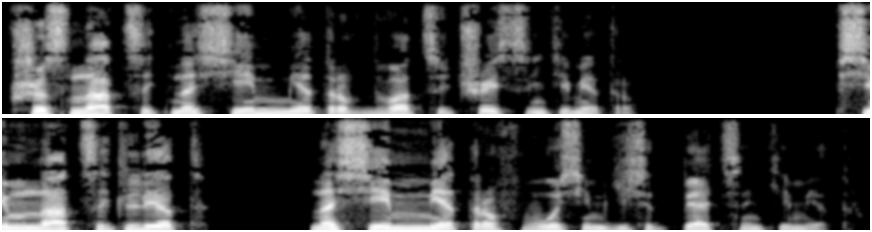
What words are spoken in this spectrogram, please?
В 16 на 7 метров 26 сантиметров. В 17 лет на 7 метров 85 сантиметров.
